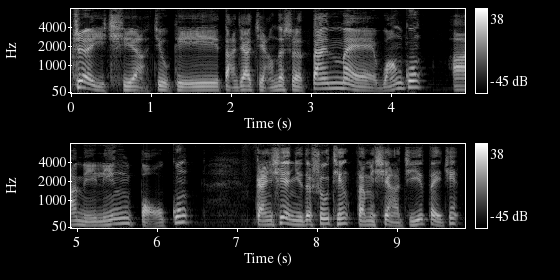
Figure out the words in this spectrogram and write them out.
这一期啊，就给大家讲的是丹麦王宫阿美林堡宫。感谢你的收听，咱们下集再见。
